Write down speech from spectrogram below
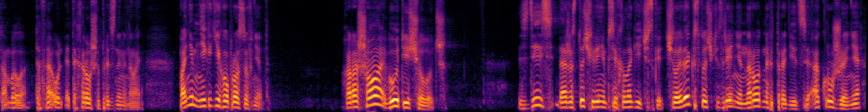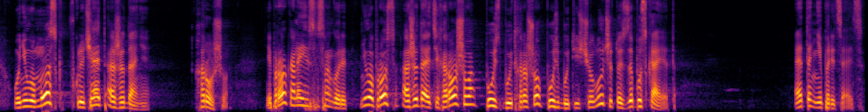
там было. Тафауль – это хорошее предзнаменование. По ним никаких вопросов нет. Хорошо, будет еще лучше. Здесь даже с точки зрения психологической, человек с точки зрения народных традиций, окружения, у него мозг включает ожидание хорошего. И пророк, алейхиссалам, говорит, не вопрос, ожидайте хорошего, пусть будет хорошо, пусть будет еще лучше, то есть запускай это. Это не порицается.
